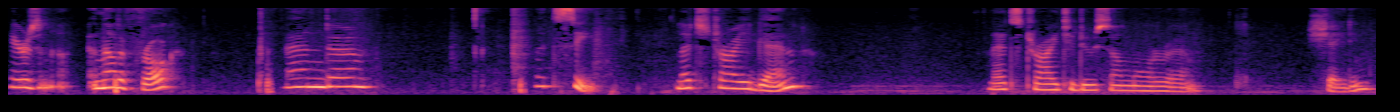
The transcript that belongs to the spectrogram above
Here's an another frog. And um, let's see. Let's try again. Let's try to do some more um, shading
